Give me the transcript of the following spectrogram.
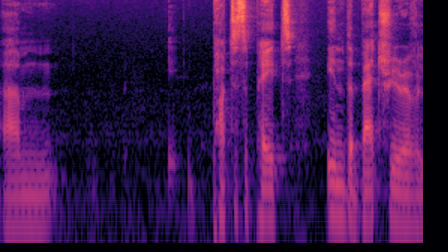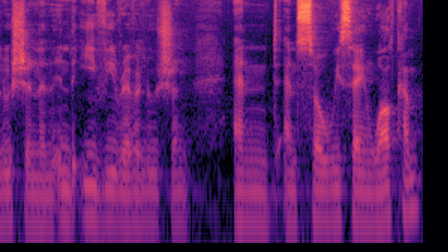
um, participate in the battery revolution and in the EV revolution. And, and so we're saying, welcome,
